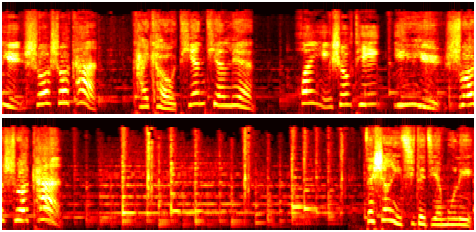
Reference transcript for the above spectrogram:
英语说说看，开口天天练。欢迎收听英语说说看。在上一期的节目里，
